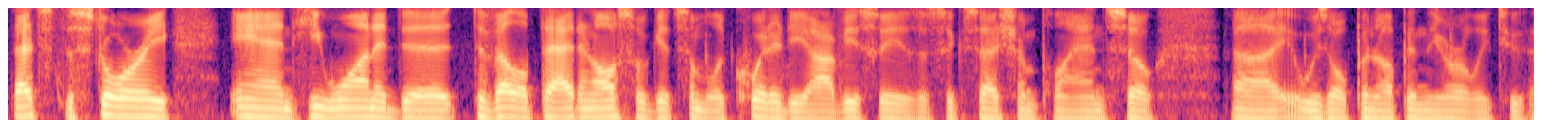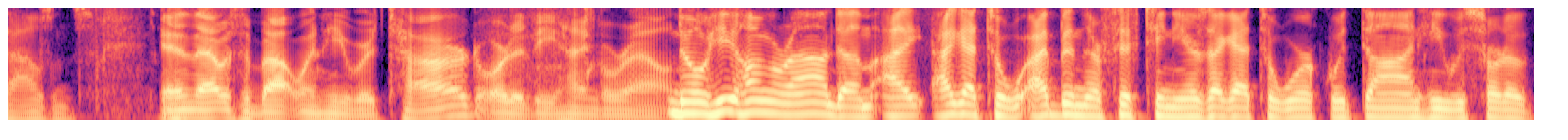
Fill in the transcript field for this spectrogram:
That's the story. And he wanted to develop that and also get some liquidity, obviously, as a succession plan. So uh, it was opened up in the early 2000s. And that was about when he retired, or did he hang around? No, he hung around. Um, I I got to. I've been there 15 years. I got to work with Don. He was sort of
